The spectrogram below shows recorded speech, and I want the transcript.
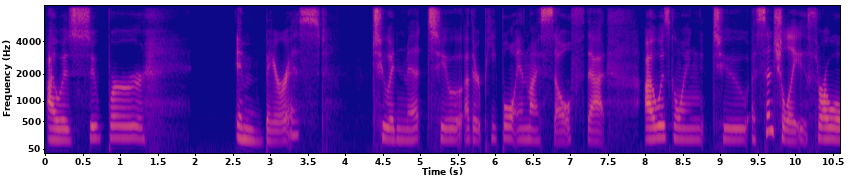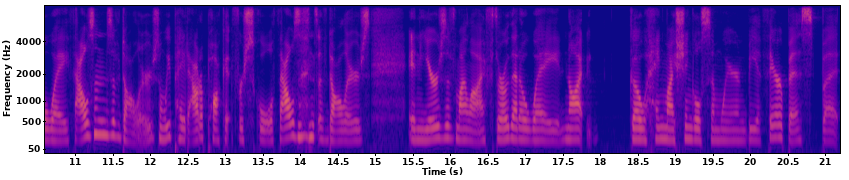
I was super embarrassed to admit to other people and myself that I was going to essentially throw away thousands of dollars, and we paid out of pocket for school thousands of dollars in years of my life, throw that away, not go hang my shingle somewhere and be a therapist, but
